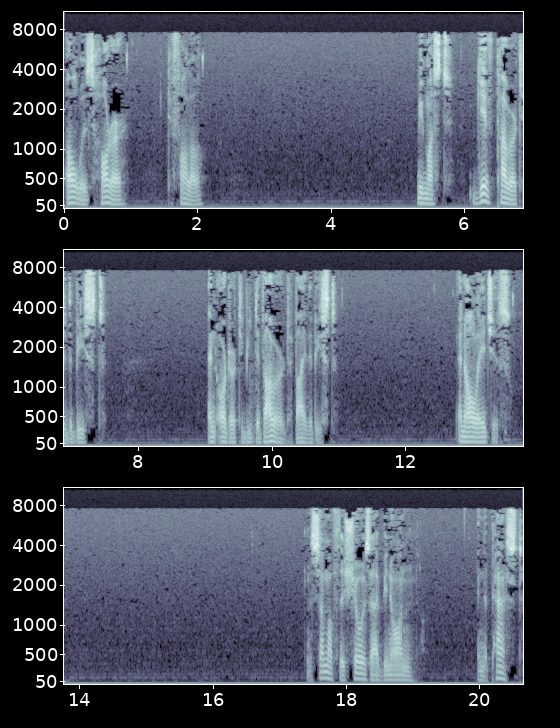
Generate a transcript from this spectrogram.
always horror to follow. We must give power to the beast in order to be devoured by the beast in all ages. Some of the shows I've been on in the past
